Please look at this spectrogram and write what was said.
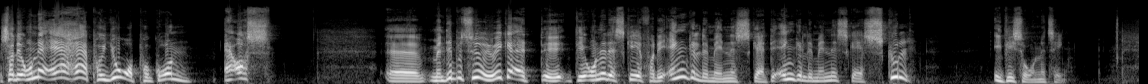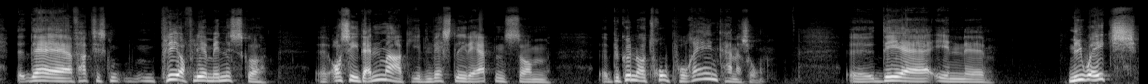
Så det onde er her på jord på grund af os. Øh, men det betyder jo ikke, at det onde, der sker for det enkelte menneske, at det enkelte menneske er skyld i disse onde ting. Der er faktisk flere og flere mennesker, øh, også i Danmark, i den vestlige verden, som øh, begynder at tro på reinkarnation. Øh, det er en New Age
